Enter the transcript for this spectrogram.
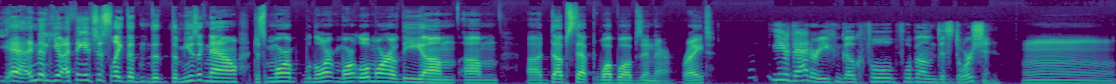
yeah, no, yeah. I think it's just like the the, the music now, just more, more, more, a little more of the um um uh, dubstep wub wubs in there, right? either that or you can go full full blown distortion Mm.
